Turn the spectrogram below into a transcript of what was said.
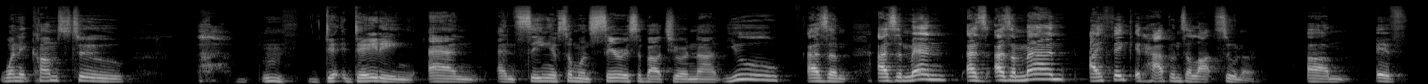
when it comes to mm, d- dating and and seeing if someone's serious about you or not, you as a as a man as as a man, I think it happens a lot sooner. Um, if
